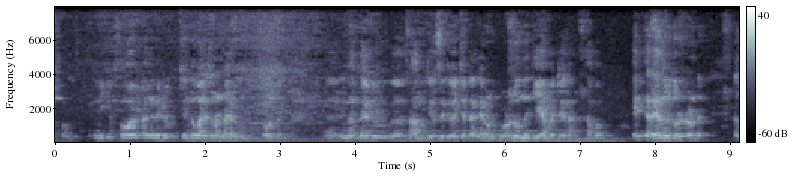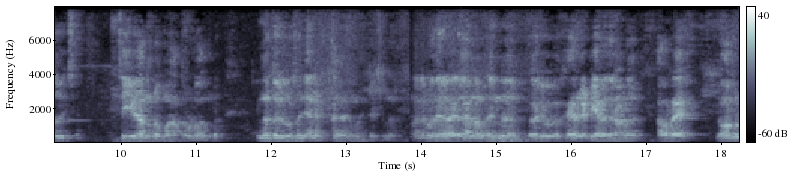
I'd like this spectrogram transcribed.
അപ്പം എനിക്ക് സ്വാഭാവികമായിട്ട് അങ്ങനെ ഒരു ചിന്ത മനസ്സിലുണ്ടായിരുന്നു. അതുകൊണ്ട് ഇന്നത്തെ ഒരു സാമ്പത്തിക സ്ഥിതി വെച്ചിട്ട് എന്നെ കൊണ്ട് കൂടുതലൊന്നും ചെയ്യാൻ പറ്റില്ല. അപ്പം എനിക്കറിയാവുന്ന ഒരു തൊഴിലുണ്ട്. അത് വെച്ച് ചെയ്യുക എന്നുള്ളത് മാത്രമേ ഉള്ളൂ അതുകൊണ്ട് ഇന്നത്തെ ഒരു ദിവസം ഞാൻ അങ്ങനെ മാറ്റി വെച്ചത് നല്ല പ്രതികരണമായിരുന്നു കാരണം ഇന്ന് ഒരു ഹെയർ കട്ട് ചെയ്യാൻ അവരുടെ നോർമൽ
